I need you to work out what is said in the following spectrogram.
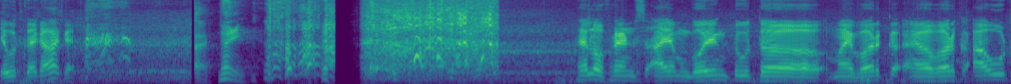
એવું જ કંઈક આવે કે Hello friends I am going to the my work work out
